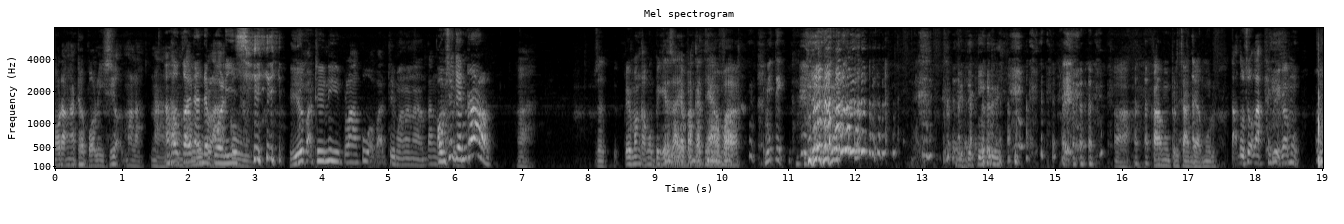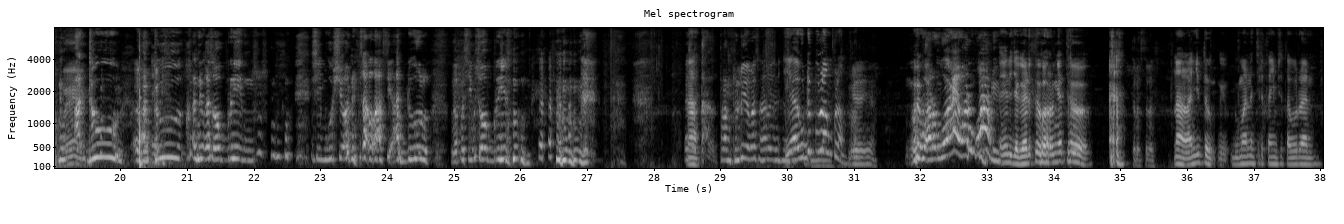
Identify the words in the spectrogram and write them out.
Orang ada polisi kok malah nantang. Oh kalian ada pelaku. polisi. Iya Pak Deni pelaku kok Pak D malah nantang. Om saya jenderal. Ah. Memang kamu pikir saya pangkatnya apa? Mitik. Gitu glory. ah, kamu bercanda mulu. Tak tusuk lagi kamu. Aduh, aduh, kan juga Sobrin. Si Bushon yang salah, si Adul. Ngapa si Sobrin? Nah. Tak pulang dulu ya Mas. Ya udah pulang pulang. Iya, iya. Warung gue, warung gua. Eh dijaga tuh warungnya tuh. Terus terus. Nah lanjut tuh gimana ceritanya bisa tawuran?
